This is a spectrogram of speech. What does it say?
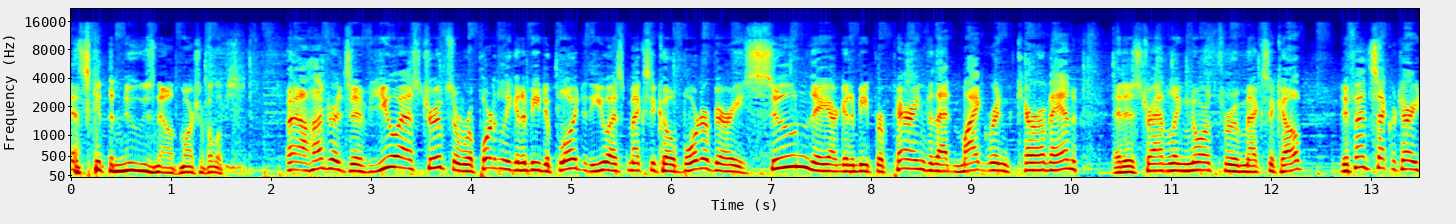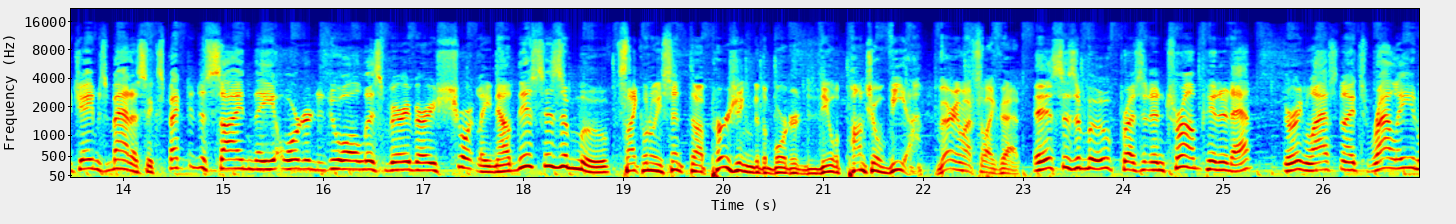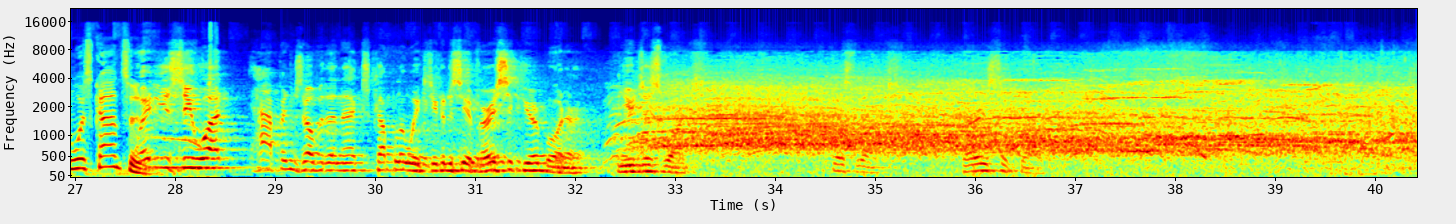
Let's get the news now with Marsha Phillips. Well, hundreds of U.S. troops are reportedly going to be deployed to the U.S. Mexico border very soon. They are going to be preparing for that migrant caravan that is traveling north through Mexico. Defense Secretary James Mattis expected to sign the order to do all this very, very shortly. Now, this is a move. It's like when we sent uh, Pershing to the border to deal with Pancho Villa. Very much like that. This is a move President Trump hinted at during last night's rally in Wisconsin. Wait till you see what happens over the next couple of weeks. You're going to see a very secure border. You just watch. Just watch. Very secure.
